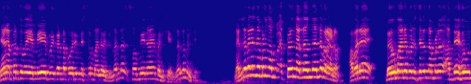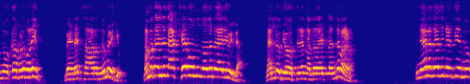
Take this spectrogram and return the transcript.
ഞാൻ അപ്പുറത്ത് പോയി എം എ പോയി കണ്ടപ്പോൾ ഒരു മിസ്റ്റർ മനോജ് നല്ല സൗമ്യനായ മനുഷ്യൻ നല്ല മനുഷ്യൻ. നല്ലവരെ നമ്മൾ എപ്പോഴും നല്ലതെന്ന് തന്നെ പറയണം. അവരെ ബഹുമാന പുരസരം നമ്മൾ അദ്ദേഹം എന്നും ഒക്കെ നമ്മൾ പറയും. വേണേ സാറെന്നും വിളിക്കും. നമുക്കതിനകത്ത് ആക്ഷേപമൊന്നും തോന്നേണ്ട കാര്യമില്ല. നല്ല ഉദ്യോഗസ്ഥരെ നല്ലതായിട്ട് തന്നെ പറയണം. ഞാൻ അദ്ദേഹത്തിന്റെ അടുത്ത് ചെന്നു.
